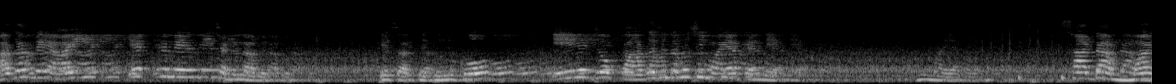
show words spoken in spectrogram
अगर मैं आई, एक ने नहीं छड़ना मेरे ये साथे गुरु को ये जो कागज़ ननु सी माया करने माया साडा मन,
